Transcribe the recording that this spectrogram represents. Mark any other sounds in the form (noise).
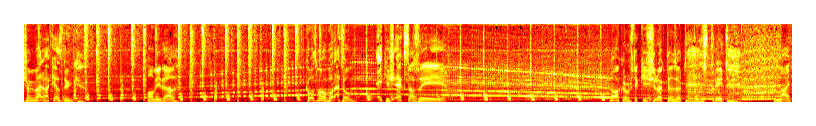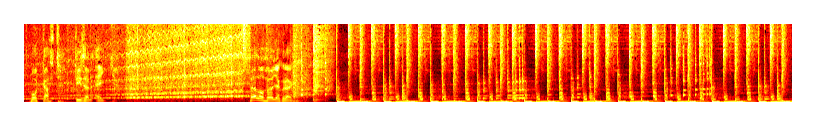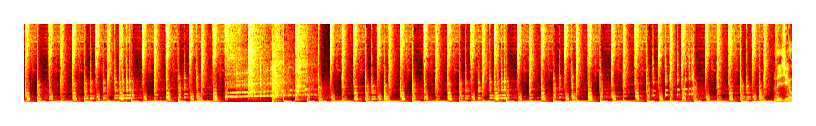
És ami már már kezdünk, amivel Kozmo barátom, egy kis exazé. Na akkor most egy kis rögtönzött Street Night Podcast 11. Hello, hölgyek, ureg!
